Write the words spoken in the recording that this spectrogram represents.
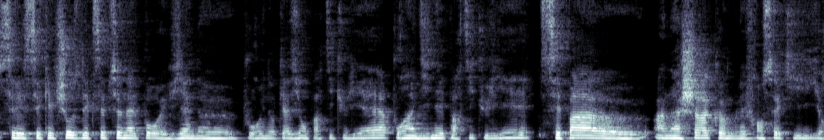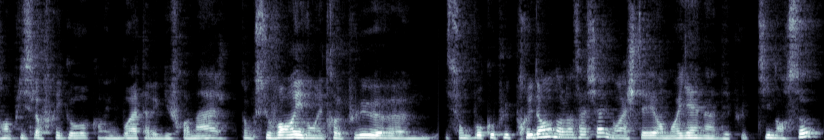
c'est quelque chose d'exceptionnel pour eux. Ils viennent euh, pour une occasion particulière, pour un dîner particulier. C'est pas euh, un achat comme les Français qui remplissent leur frigo, qui ont une boîte avec du fromage. Donc souvent, ils vont être plus, euh, ils sont beaucoup plus prudents dans leurs achats. Ils vont acheter en moyenne des plus petits morceaux.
